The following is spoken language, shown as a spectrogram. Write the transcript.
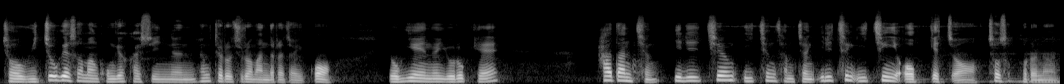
저 위쪽에서만 공격할 수 있는 형태로 주로 만들어져 있고 여기에는 이렇게 하단층 1층, 2층, 3층, 1층, 2층이 없겠죠. 초소포르는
